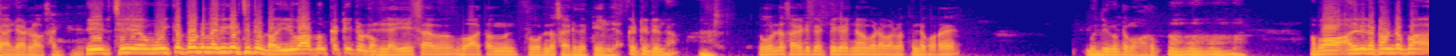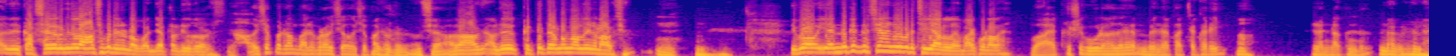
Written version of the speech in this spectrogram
ചാലിയാറിൽ അവസാനിക്കുന്നു. ഈ മൂഴിക്കത്തോട് നവീകരിച്ചിട്ടുണ്ടോ? ഇരുഭാഗത്തും കെട്ടിയിട്ടുണ്ടോ? ഇല്ല ഈ ഭാഗത്തൊന്നും തോടിന്റെ സൈഡ് കെട്ടിയില്ല. കെട്ടിയിട്ടില്ല. തോടിന്റെ സൈഡ് കെട്ടി കഴിഞ്ഞാൽ ഇവിടെ വെള്ളത്തിന്റെ കുറെ ബുദ്ധിമുട്ട് മാറും. ആ ആ ആ. ആ. അപ്പോ അതിന് കേട്ടോണ്ട് ഇപ്പോൾ കർഷകർ നിങ്ങൾ ആവശ്യപ്പെട്ടിട്ടുണ്ടോ പഞ്ചായത്ത് അധികൃതരോട്? ആവശ്യപ്പെടാൻ പല പ്രാവശ്യം ആവശ്യപ്പെട്ടു. ആവശ്യപ്പെട്ടിട്ടുണ്ട്. പക്ഷെ അത് അത് കെട്ടിത്തരണം എന്നാണ് നിങ്ങളുടെ ആവശ്യം. ഇപ്പോൾ എന്തൊക്കെ കൃഷിയാണ് നിങ്ങൾ ഇവിടെ ചെയ്യാറുള്ളത് വായക്കൂടാതെ കൃഷി കൂടാതെ പിന്നെ പച്ചക്കറി എല്ലാം ഉണ്ടാക്കുന്നുണ്ട് ഉണ്ടാക്കുന്നുണ്ട് അല്ലേ?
